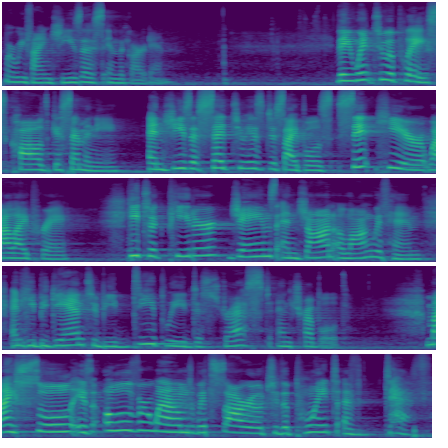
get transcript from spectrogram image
where we find Jesus in the garden. They went to a place called Gethsemane, and Jesus said to his disciples, Sit here while I pray. He took Peter, James, and John along with him, and he began to be deeply distressed and troubled. My soul is overwhelmed with sorrow to the point of death,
